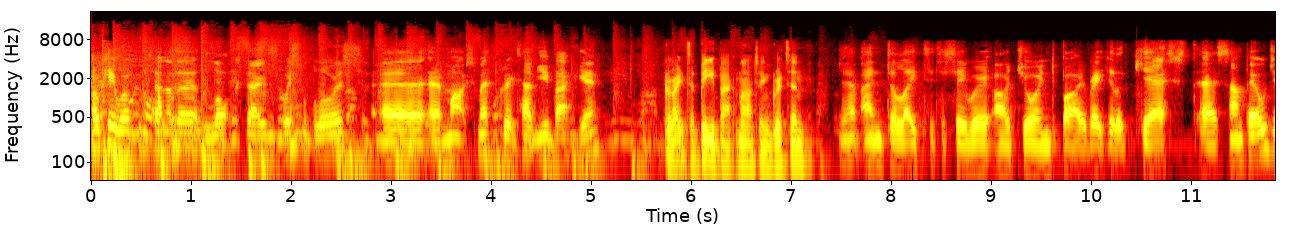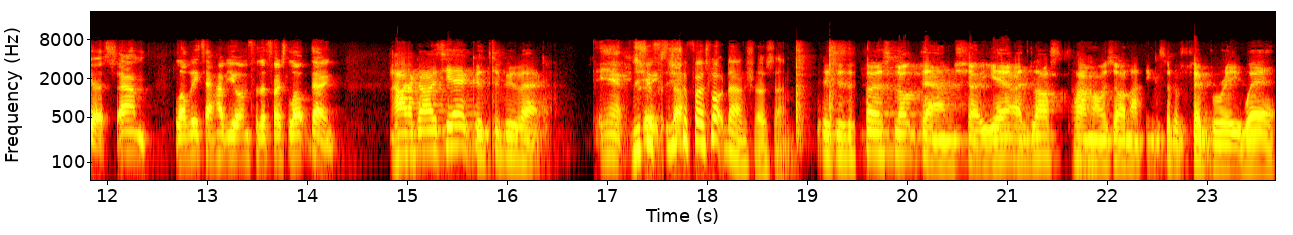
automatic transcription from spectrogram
Okay, welcome to another lockdown whistleblowers. Uh, uh, Mark Smith, great to have you back again. Great to be back, Martin Gritton. Yeah, and delighted to say we are joined by regular guest uh, Sam Pilger. Sam, lovely to have you on for the first lockdown. Hi guys, yeah, good to be back. Yeah, Is this, your, is this your first lockdown show, Sam? This is the first lockdown show. Yeah, and last time I was on, I think sort of February, where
